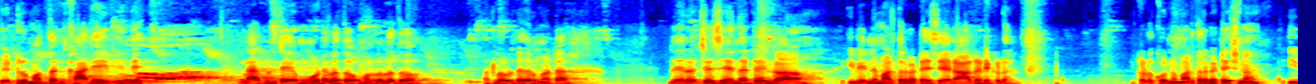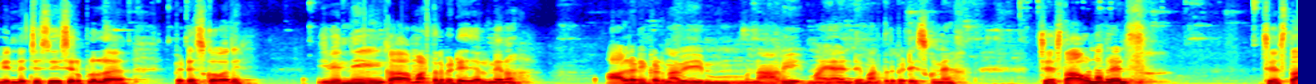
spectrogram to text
బెడ్రూమ్ మొత్తం ఖాళీ అయిపోయింది. లేకుంటే మూటలతో ముళ్ళలతో అట్లా ఉండేదన్నమాట. నేను వచ్చేసి ఏంటంటే ఇంకా ఇవన్నీ మడతలు పెట్టేసేయాలి ఆల్రెడీ ఇక్కడ. ఇక్కడ కొన్ని మడతలు పెట్టేసిన ఇవన్నీ వచ్చేసి సెల్ఫ్లలో పెట్టేసుకోవాలి. ఇవన్నీ ఇంకా మడతలు పెట్టేయాలి నేను. ఆల్రెడీ ఇక్కడ నావి నావి మా యాంటీ మడతలు పెట్టేసుకున్నా చేస్తా ఉన్నా ఫ్రెండ్స్. చేస్తా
